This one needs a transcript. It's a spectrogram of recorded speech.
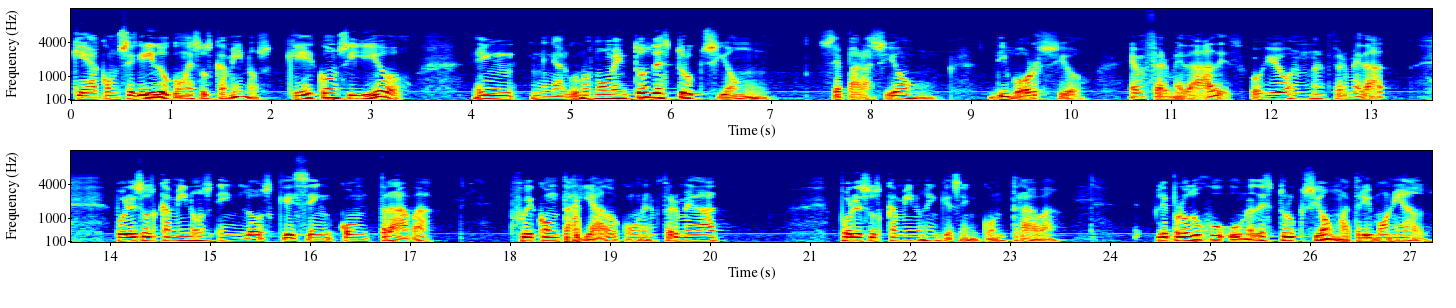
¿Qué ha conseguido con esos caminos? ¿Qué consiguió? En, algunos momentos destrucción, separación, divorcio, enfermedades, cogió en una enfermedad. Por esos caminos en los que se encontraba, fue contagiado con una enfermedad. Por esos caminos en que se encontraba, le produjo una destrucción matrimonial.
